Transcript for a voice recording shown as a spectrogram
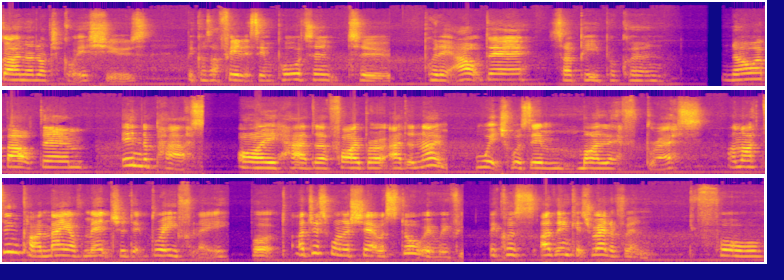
gynecological issues because I feel it's important to put it out there so people can know about them. In the past, I had a fibroadenoma which was in my left breast, and I think I may have mentioned it briefly, but I just want to share a story with you because I think it's relevant for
